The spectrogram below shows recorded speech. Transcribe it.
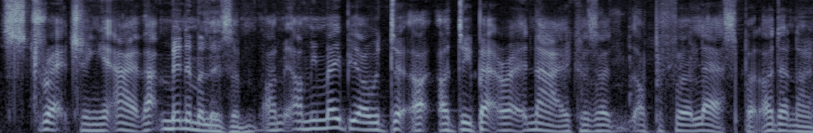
stretching it out, that minimalism. I mean, I mean maybe I would do, I, I'd do better at it now because I, I prefer less, but I don't know.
